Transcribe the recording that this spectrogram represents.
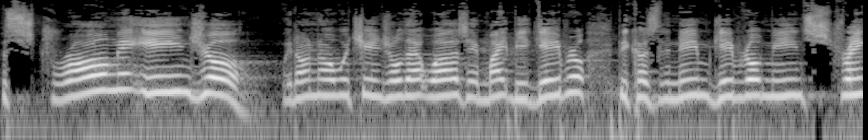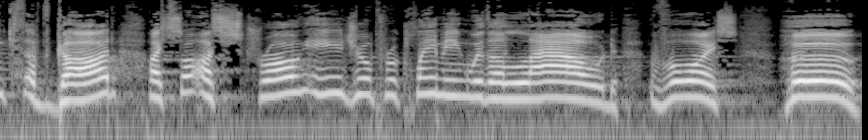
a strong angel we don't know which angel that was. It might be Gabriel because the name Gabriel means strength of God. I saw a strong angel proclaiming with a loud voice, Who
